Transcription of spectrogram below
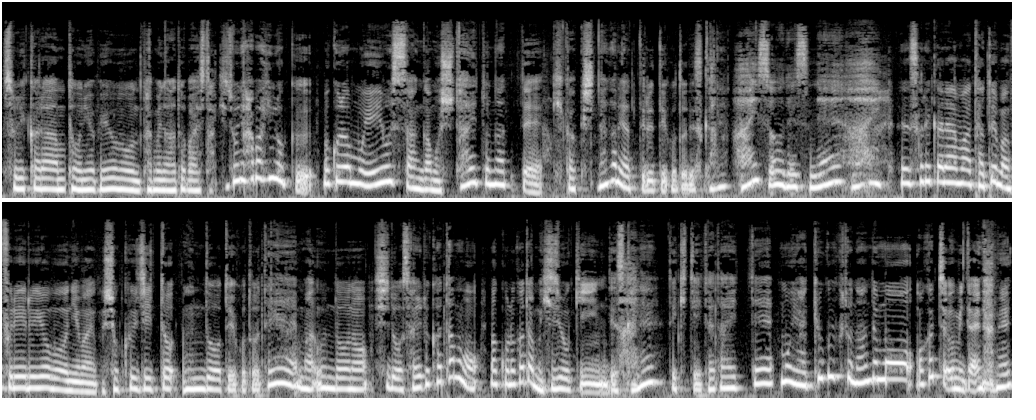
それから糖尿病予防のためのアドバイスと非常に幅広く、まあ、これはもう栄養士さんがもう主体となって企画しながらやってるということですかね。はい、そうですね。はい。でそれから、まあ、例えばフレイル予防には食事と運動ということで、まあ、運動の指導される方も、まあ、この方も非常勤ですかね、はい、できていただいて、もう薬局行くと何でも分かっちゃうみたいなね、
